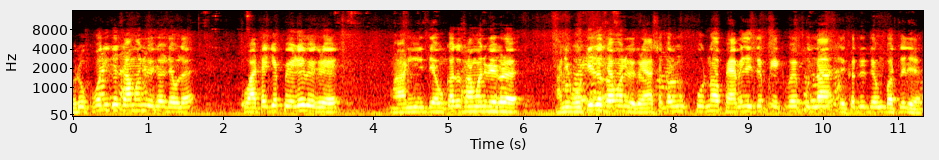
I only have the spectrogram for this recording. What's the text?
रुखवतीचं सामान वेगळं ठेवलं आहे वाट्याचे पेढे वेगळे आहेत. आणि देवकाचं सामान वेगळं आहे. आणि ओटीचं सामान वेगळं आहे. असं करून पूर्ण फॅमिलीचे एक वेळ पुन्हा एकत्रित येऊन बसलेली आहे.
